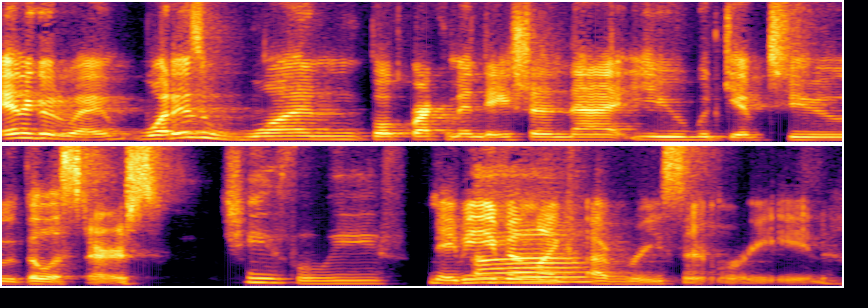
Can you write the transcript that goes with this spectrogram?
in a good way? What is one book recommendation that you would give to the listeners? Jeez Louise. Maybe even um, like a recent read.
